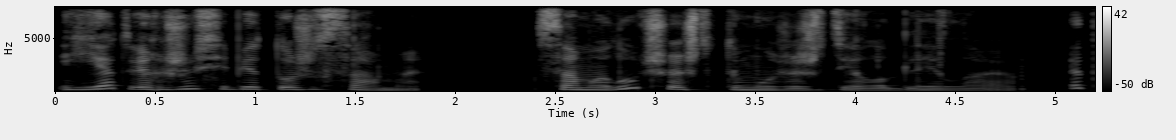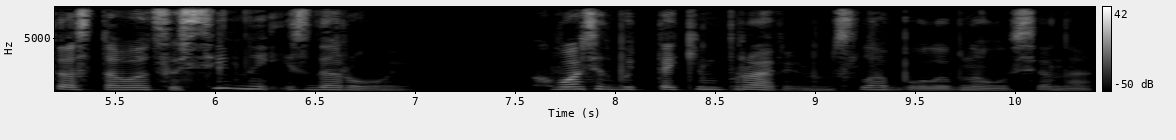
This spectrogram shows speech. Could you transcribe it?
И я твержу себе то же самое. Самое лучшее, что ты можешь сделать для Элая, это оставаться сильной и здоровой. Хватит быть таким правильным, слабо улыбнулась она.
